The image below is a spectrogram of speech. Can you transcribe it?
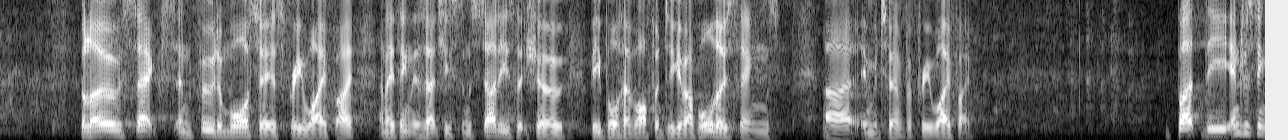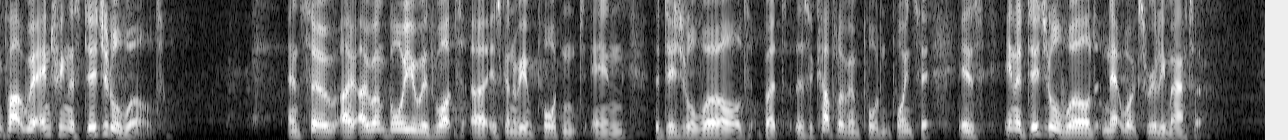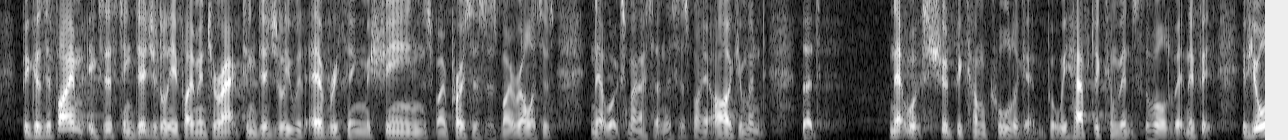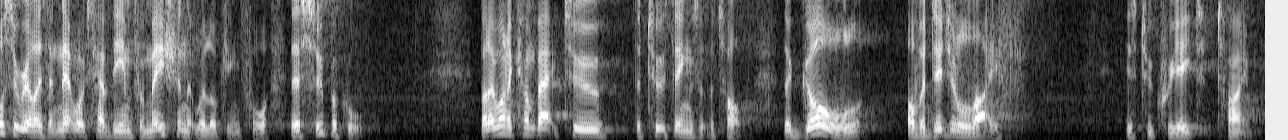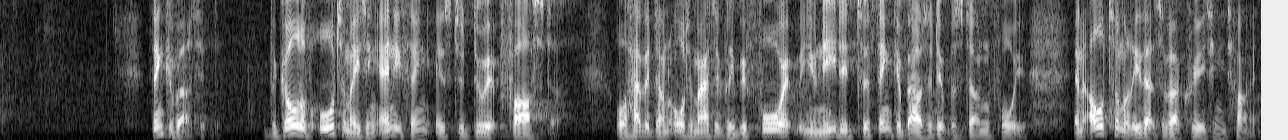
Below sex and food and water is free Wi Fi. And I think there's actually some studies that show people have offered to give up all those things uh, in return for free Wi Fi. But the interesting part, we're entering this digital world. And so I, I won't bore you with what uh, is going to be important in the digital world, but there's a couple of important points here. Is in a digital world, networks really matter. Because if I'm existing digitally, if I'm interacting digitally with everything, machines, my processes, my relatives, networks matter. And this is my argument that networks should become cool again, but we have to convince the world of it. And if, it, if you also realize that networks have the information that we're looking for, they're super cool. But I want to come back to the two things at the top. The goal of a digital life is to create time. Think about it. The goal of automating anything is to do it faster or have it done automatically before it, you needed to think about it, it was done for you. And ultimately, that's about creating time.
